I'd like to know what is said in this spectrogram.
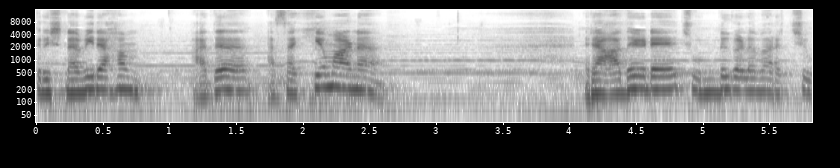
കൃഷ്ണവിരഹം അത് അസഹ്യമാണ്. രാധയുടെ ചുണ്ടുകൾ വരച്ചു.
